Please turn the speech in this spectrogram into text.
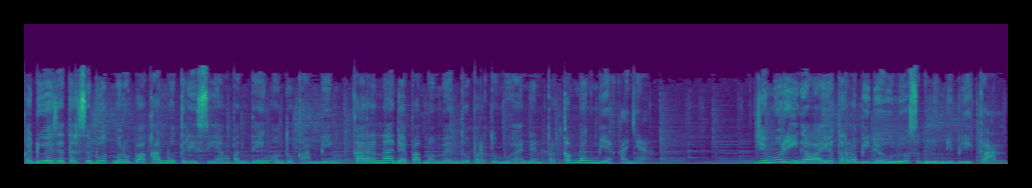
Kedua zat tersebut merupakan nutrisi yang penting untuk kambing karena dapat membantu pertumbuhan dan perkembangbiakannya. Jemur hingga layu terlebih dahulu sebelum diberikan.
